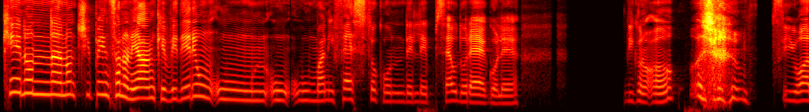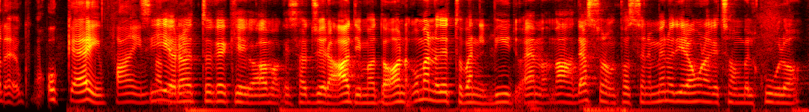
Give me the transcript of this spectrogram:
che non, non ci pensano neanche. Vedere un, un- un- un manifesto con delle pseudo regole, dicono, oh, Cioè, sì, guarda, ok, fine, Sì, hanno detto che, che, ah, ma che esagerati, madonna, come hanno detto poi nel video, eh, ma, ma adesso non posso nemmeno dire a una che c'ha un bel culo.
